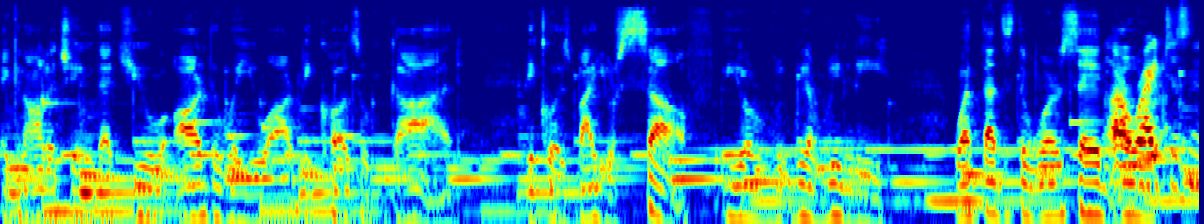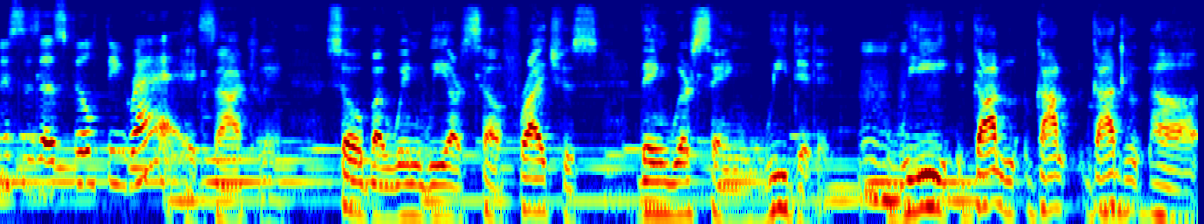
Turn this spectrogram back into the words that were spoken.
acknowledging that you are the way you are because of God, because by yourself you're we are really what that's the word said our, our righteousness is as filthy rags. Exactly. So but when we are self-righteous then we're saying we did it. Mm-hmm. we god god god uh,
